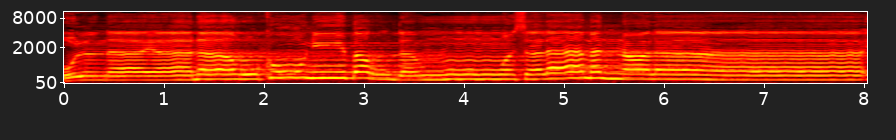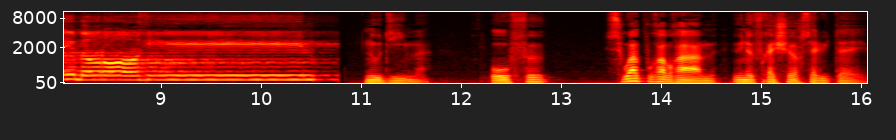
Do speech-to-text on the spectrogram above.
قلنا يا نار كوني بردا وسلاما على إبراهيم Nous dîmes Ô feu, sois pour Abraham une fraîcheur salutaire.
